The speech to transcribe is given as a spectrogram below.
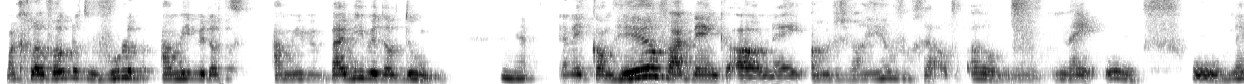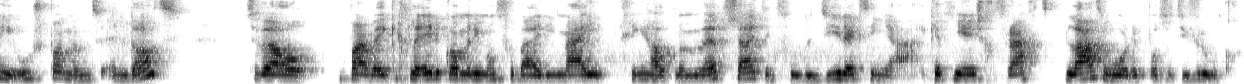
Maar ik geloof ook dat we voelen aan wie we dat, aan wie we, bij wie we dat doen. Ja. En ik kan heel vaak denken, oh nee, oh, dat is wel heel veel geld. Oh nee, oeh, oeh, nee, oeh, spannend. En dat. Terwijl een paar weken geleden kwam er iemand voorbij die mij ging helpen met mijn website. En ik voelde direct een ja. Ik heb niet eens gevraagd. Later hoorde ik pas dat hij vroeg.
